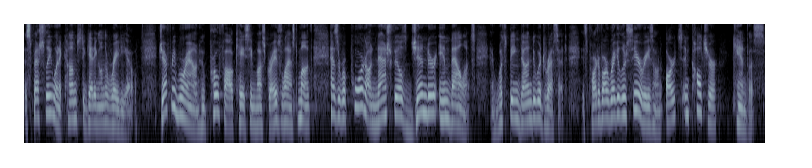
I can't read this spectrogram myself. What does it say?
especially when it comes to getting on the radio. Jeffrey Brown, who profiled Kacey Musgraves last month, has a report on Nashville's gender imbalance and what's being done to address it. It's part of our regular series on arts and culture, Canvas.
